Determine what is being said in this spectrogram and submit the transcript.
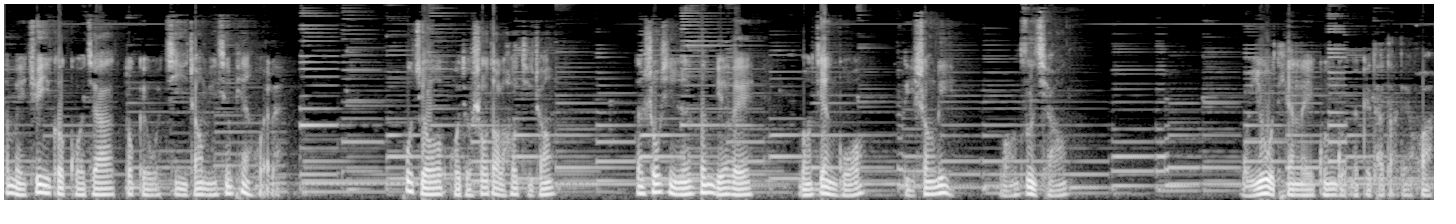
他每去一个国家，都给我寄一张明信片回来。不久，我就收到了好几张，但收信人分别为王建国、李胜利、王自强。我又天雷滚滚地给他打电话，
